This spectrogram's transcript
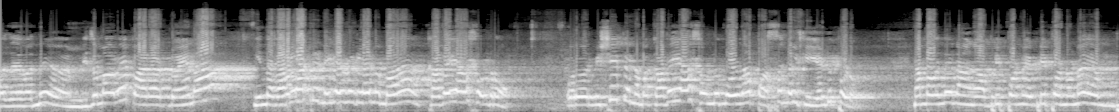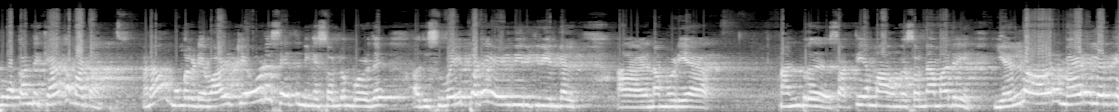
அது வந்து நிஜமாவே பாராட்டணும். ஏன்னா இந்த வரலாற்று நிகழ்வுகளை நம்ம கதையா சொல்றோம். ஒரு ஒரு விஷயத்தை நம்ம கதையா சொல்லும்போது தான் பசங்களுக்கு எடுப்படும். நம்ம வந்து நாங்கள் அப்படி பண்ணோம் எப்படி பண்ணோம்னா உட்காந்து கேட்க மாட்டாங்க. ஆனால் உங்களுடைய வாழ்க்கையோடு சேர்த்து நீங்கள் சொல்லும்பொழுது அது சுவைப்பட எழுதியிருக்கிறீர்கள். நம்முடைய அன்பு சத்தியம்மா அவங்க சொன்ன மாதிரி எல்லாரும் மேடையில் இருக்க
